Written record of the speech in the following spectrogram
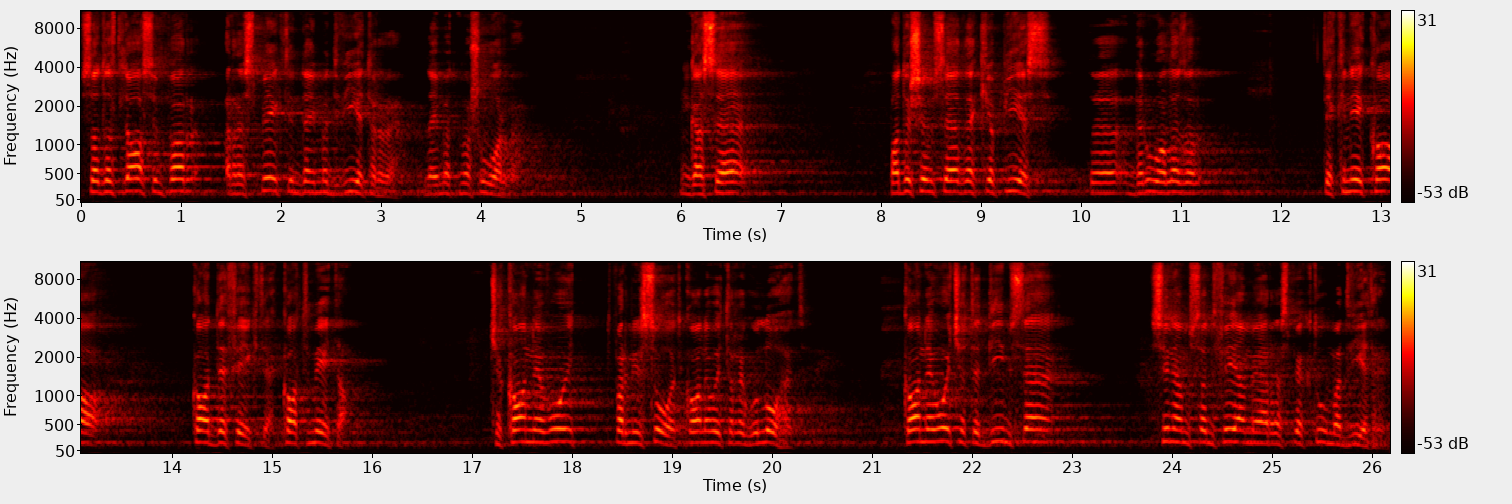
Sot do të flasim për respektin ndaj më të vjetërve, ndaj më të moshuarve. Ngase pa dyshim se edhe kjo pjesë të nderuar vëllezër tek ne ka, ka defekte, ka të meta. që ka nevojë të përmirësohet, ka nevojë të rregullohet. Ka nevojë që të dimë se si na mëson feja me e respektu më të vjetrin.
